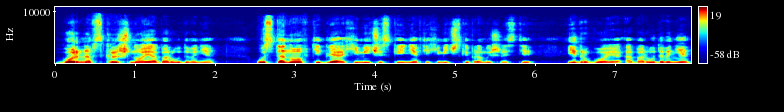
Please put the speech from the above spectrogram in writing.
горно-вскрышное оборудование, установки для химической и нефтехимической промышленности и другое оборудование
